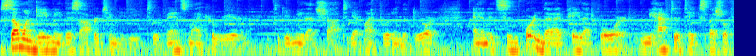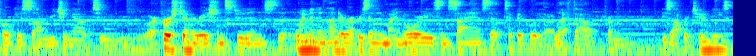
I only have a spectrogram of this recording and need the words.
Someone gave me this opportunity to advance my career, to give me that shot, to get my foot in the door. And it's important that I pay that forward. We have to take special focus on reaching out to our first generation students, women and underrepresented minorities in science that typically are left out from these opportunities.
